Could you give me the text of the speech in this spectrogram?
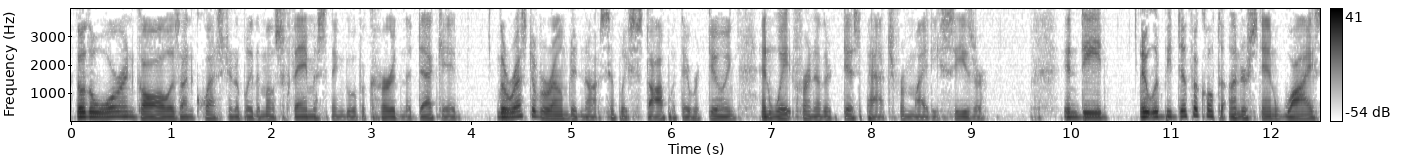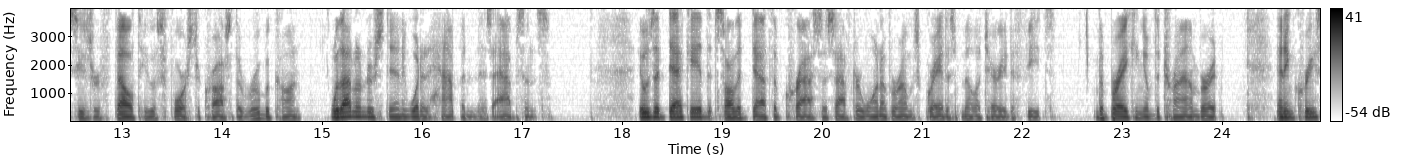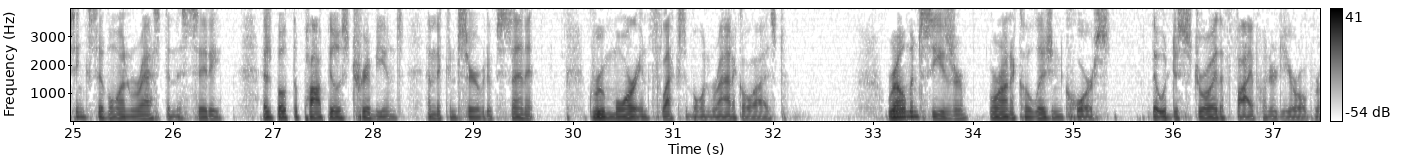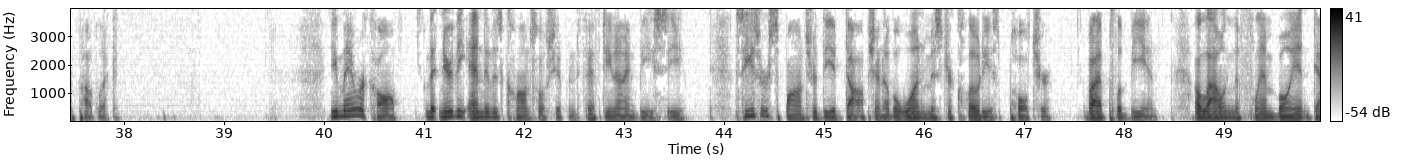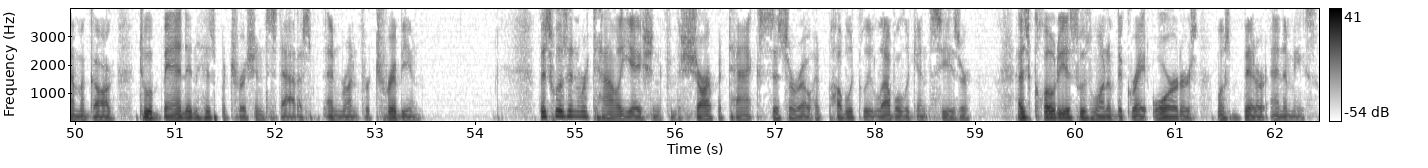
Though the war in Gaul is unquestionably the most famous thing to have occurred in the decade, the rest of Rome did not simply stop what they were doing and wait for another dispatch from mighty Caesar. Indeed, it would be difficult to understand why Caesar felt he was forced to cross the Rubicon without understanding what had happened in his absence. It was a decade that saw the death of Crassus after one of Rome's greatest military defeats, the breaking of the triumvirate, and increasing civil unrest in the city as both the populist tribunes and the conservative Senate grew more inflexible and radicalized. Rome and Caesar were on a collision course that would destroy the 500-year-old republic. You may recall that near the end of his consulship in 59 BC, Caesar sponsored the adoption of a one Mr. Clodius Pulcher by a plebeian, allowing the flamboyant demagogue to abandon his patrician status and run for tribune. This was in retaliation for the sharp attacks Cicero had publicly leveled against Caesar, as Clodius was one of the great orator's most bitter enemies.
